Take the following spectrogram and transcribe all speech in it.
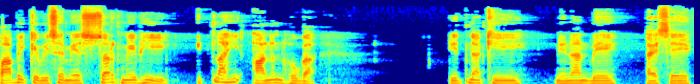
पापी के विषय में स्वर्ग में भी इतना ही आनंद होगा जितना कि निन्यानवे ऐसे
